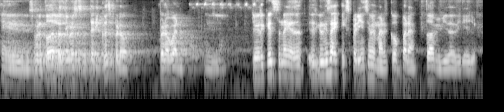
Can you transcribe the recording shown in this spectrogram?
eh, sobre todo en los libros esotéricos, pero, pero bueno, eh, yo creo que es una, yo creo que esa experiencia me marcó para toda mi vida, diría yo.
